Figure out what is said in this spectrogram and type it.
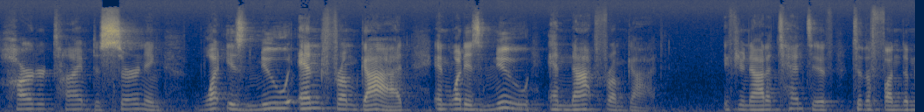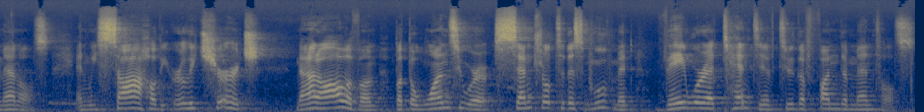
harder time discerning what is new and from God and what is new and not from God if you're not attentive to the fundamentals. And we saw how the early church, not all of them, but the ones who were central to this movement, they were attentive to the fundamentals.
